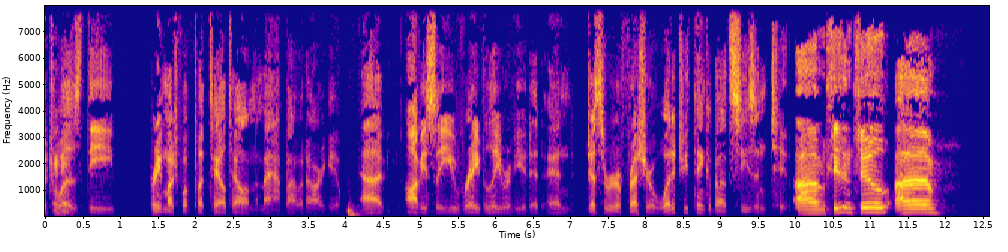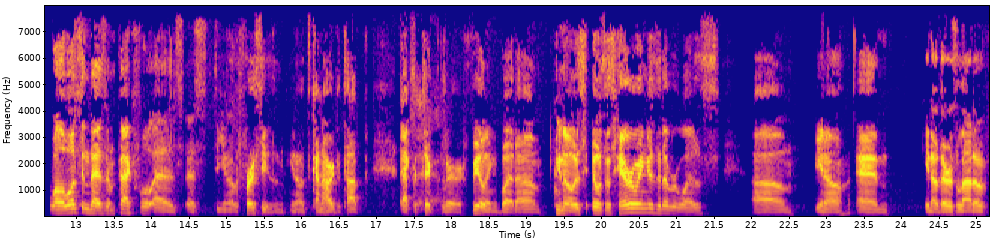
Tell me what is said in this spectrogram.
which Mhm. was the pretty much what put Telltale on the map, I would argue. Uh, obviously, you ravely reviewed it, and just a refresher, what did you think about season two? Um, season two, um, well, it wasn't as impactful as as the, you know the first season. You know, it's kind of hard to top that Exactly. particular feeling, but um, you know, it was, it was as harrowing as it ever was. Um, you know, and you know, there was a lot of,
